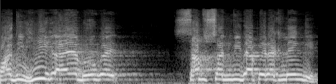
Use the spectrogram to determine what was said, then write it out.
पद ही गायब हो गए, सब संविदा पे रख लेंगे।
